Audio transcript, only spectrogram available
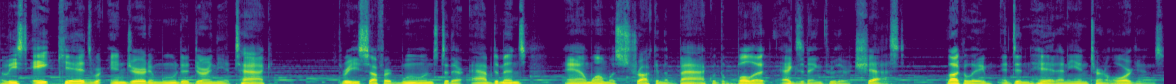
At least eight kids were injured and wounded during the attack. Three suffered wounds to their abdomens, and one was struck in the back with the bullet exiting through their chest. Luckily, it didn't hit any internal organs.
